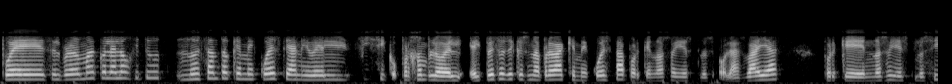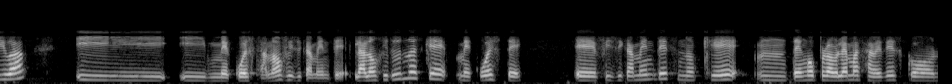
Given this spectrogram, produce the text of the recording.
Pues el problema con la longitud no es tanto que me cueste a nivel físico. Por ejemplo, el, el peso sí que es una prueba que me cuesta porque no soy explosiva, o las vallas, porque no soy explosiva y, me cuesta, ¿no? Físicamente. La longitud no es que me cueste eh, físicamente, sino que mmm, tengo problemas a veces con,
